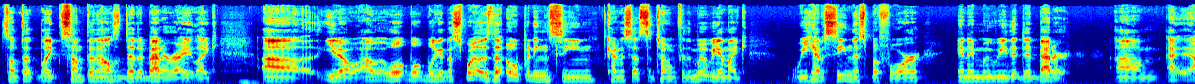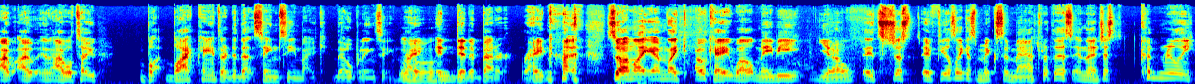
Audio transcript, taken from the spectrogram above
something like something else did it better right? Like uh you know I, we'll, we'll, we'll get the spoilers. The opening scene kind of sets the tone for the movie. I'm like we have seen this before in a movie that did better. Um I I, I, I will tell you Black Panther did that same scene, Mike, the opening scene, right, and did it better, right? so I'm like, I'm like, okay, well, maybe you know, it's just it feels like it's mix and match with this, and I just couldn't really.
